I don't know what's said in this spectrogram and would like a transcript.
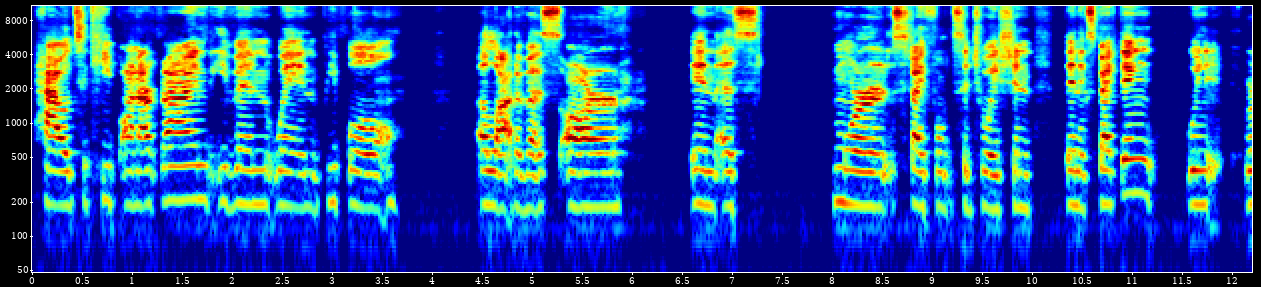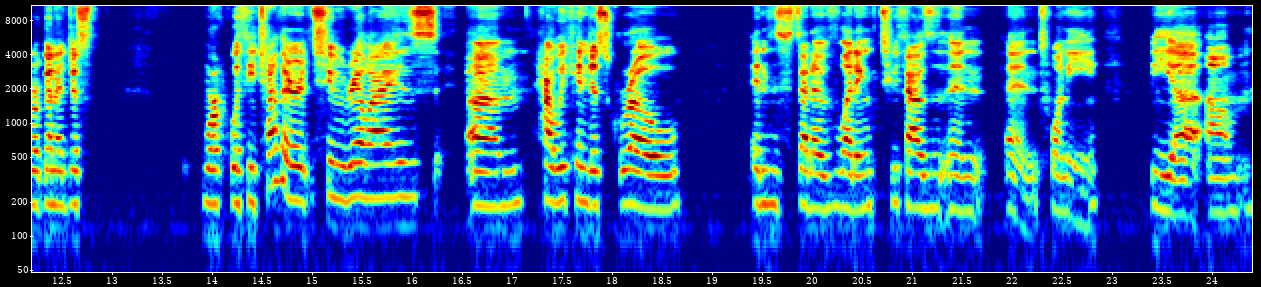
how to keep on our grind, even when people, a lot of us, are in a more stifled situation than expecting. We, we're going to just work with each other to realize um, how we can just grow instead of letting 2020 be a um,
